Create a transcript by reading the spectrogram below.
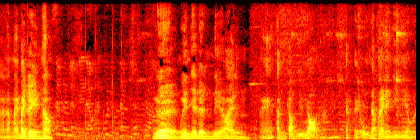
gọi là máy bay riêng không? Ghê nguyên gia đình đi máy bay Đấy, thành công dữ dội. Chắc phải uống cà phê này nhiều nhiều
